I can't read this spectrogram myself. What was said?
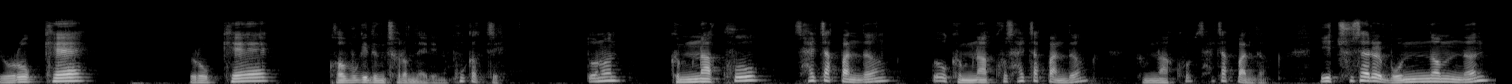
요렇게 요렇게 거북이 등처럼 내리는 콩깍지. 또는 급락 후 살짝 반등 또 급락 후 살짝 반등 급락 후 살짝 반등. 이 추세를 못 넘는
